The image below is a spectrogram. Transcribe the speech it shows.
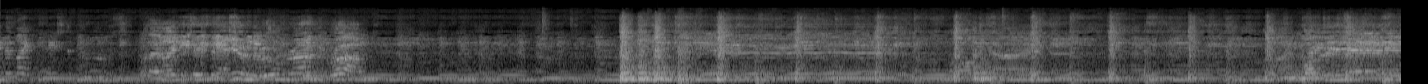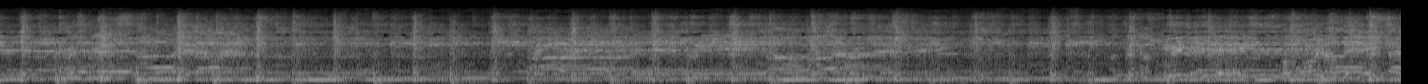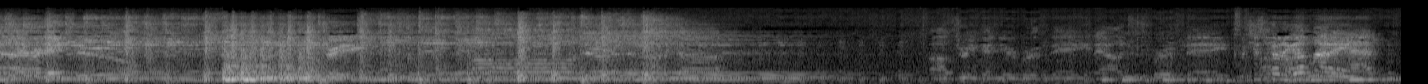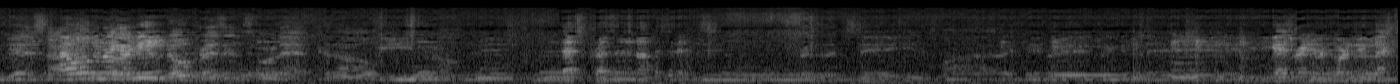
Even like the taste. But I like the These taste guest you, with rum. Drink on your birthday and Alex's birthday. Which is I'll coming up, might I add. Yes. How I'll old am I gonna buy be? No presents for that, because I'll be drunk. That's present enough as it is. President's Day is my favorite drinking day. You guys ready to record a new Lex?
